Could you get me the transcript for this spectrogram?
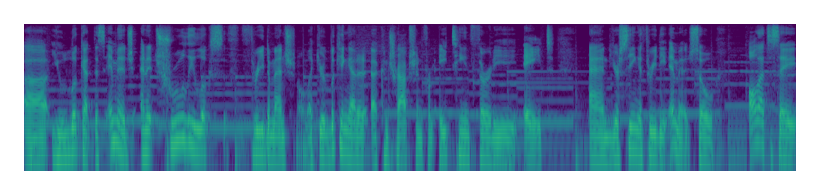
Uh, you look at this image and it truly looks th- three dimensional. Like you're looking at a, a contraption from 1838 and you're seeing a 3D image. So, all that to say,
